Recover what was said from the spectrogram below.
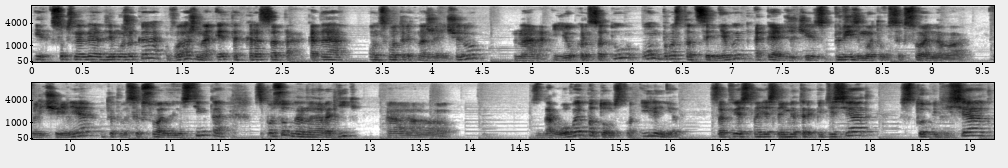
И, собственно говоря, для мужика важно это красота. Когда он смотрит на женщину, на ее красоту, он просто оценивает, опять же, через призму этого сексуального влечения, вот этого сексуального инстинкта, способна она родить э, здоровое потомство или нет. Соответственно, если метр пятьдесят, сто пятьдесят,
